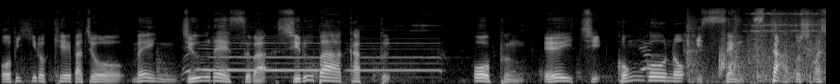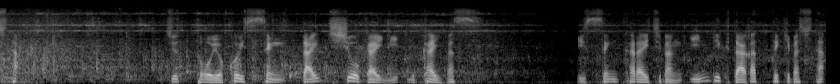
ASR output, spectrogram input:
帯広競馬場メイン10レースはシルバーカップ。オープン A1 混合の一戦スタートしました。10頭横一線第一障害に向かいます。一戦から1番インビクタ上がってきました。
